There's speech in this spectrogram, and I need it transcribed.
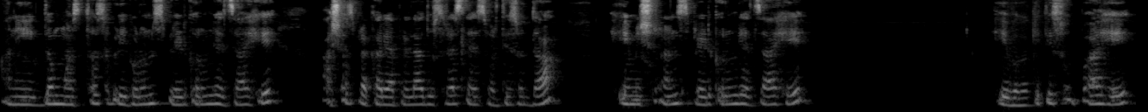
आणि एकदम मस्त सगळीकडून स्प्रेड करून घ्यायचं आहे. अशाच प्रकारे आपल्याला दुसऱ्या स्लाइसवरती सुद्धा हे मिश्रण स्प्रेड करून घ्यायचं आहे. हे बघा किती सोपं आहे.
